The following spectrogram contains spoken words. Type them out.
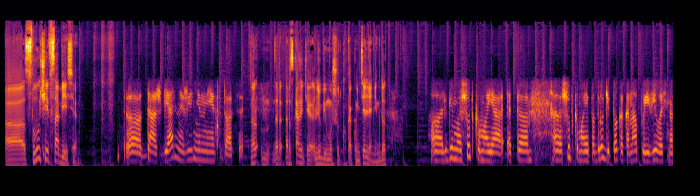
э, случай в собесе. А, да, реальные жизненные ситуации. Ну, расскажите любимую шутку какую-нибудь или анекдот. А, Любимая шутка моя – это э, шутка моей подруги, то, как она появилась на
